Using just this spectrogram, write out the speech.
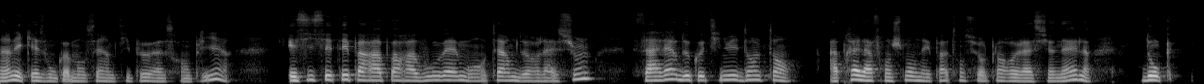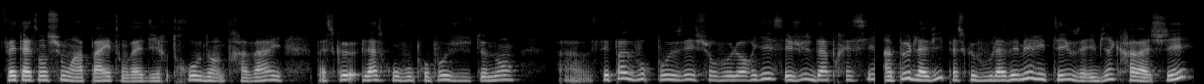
Hein, les caisses vont commencer un petit peu à se remplir. Et si c'était par rapport à vous-même ou en termes de relation, ça a l'air de continuer dans le temps. Après, là, franchement, on n'est pas tant sur le plan relationnel. Donc, faites attention à ne pas être, on va dire, trop dans le travail, parce que là, ce qu'on vous propose justement, Euh, c'est pas de vous reposer sur vos lauriers, c'est juste d'apprécier un peu de la vie parce que vous l'avez mérité, vous avez bien cravaché.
